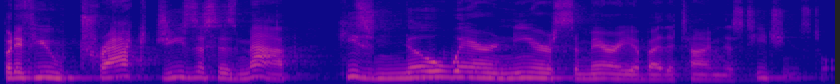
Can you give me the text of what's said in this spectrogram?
But if you track Jesus' map, he's nowhere near Samaria by the time this teaching is told.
